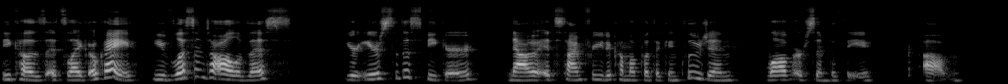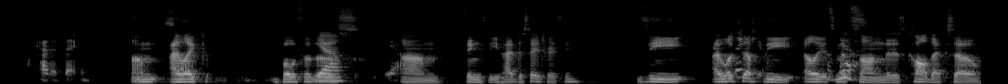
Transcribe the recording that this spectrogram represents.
because it's like, okay, you've listened to all of this, your ears to the speaker. Now it's time for you to come up with a conclusion, love or sympathy, um, kind of thing. Um, I like both of those Yeah. um, things that you had to say, Tracy. The I looked Thank up you. the Elliott Smith Yes. song that is called XO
